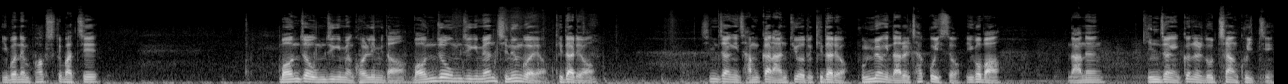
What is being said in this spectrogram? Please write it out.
이번엔 확실히 봤지? 먼저 움직이면 걸립니다. 먼저 움직이면 지는 거예요. 기다려. 심장이 잠깐 안 뛰어도 기다려. 분명히 나를 찾고 있어. 이거 봐. 나는 긴장의 끈을 놓지 않고 있지.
